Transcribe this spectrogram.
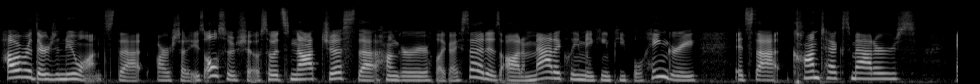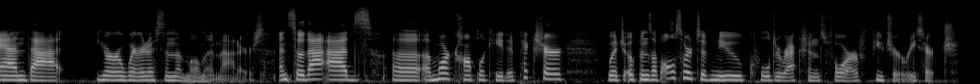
However, there's a nuance that our studies also show. So it's not just that hunger, like I said, is automatically making people hangry, it's that context matters and that your awareness in the moment matters. And so that adds a, a more complicated picture, which opens up all sorts of new cool directions for future research.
